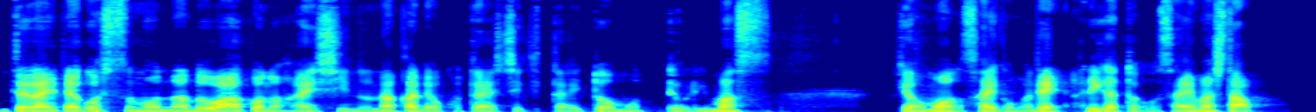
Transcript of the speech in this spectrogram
いただいたご質問などはこの配信の中でお答えしていきたいと思っております。今日も最後までありがとうございました。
